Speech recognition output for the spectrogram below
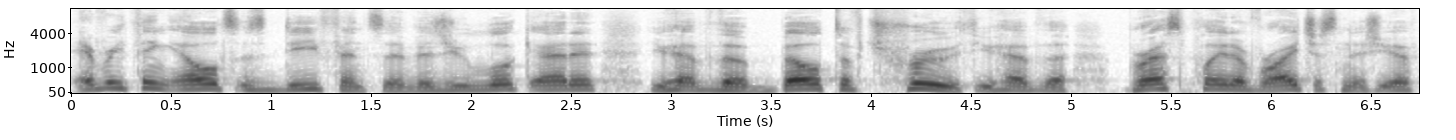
Everything else is defensive. As you look at it, you have the belt of truth, you have the breastplate of righteousness, you have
